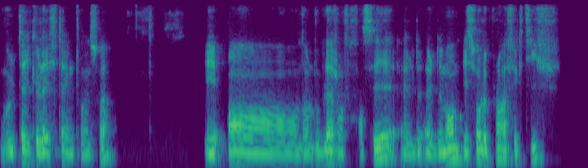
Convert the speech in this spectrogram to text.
will take a lifetime to answer. Et en, dans le doublage en français, elle, elle demande Et sur le plan affectif,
